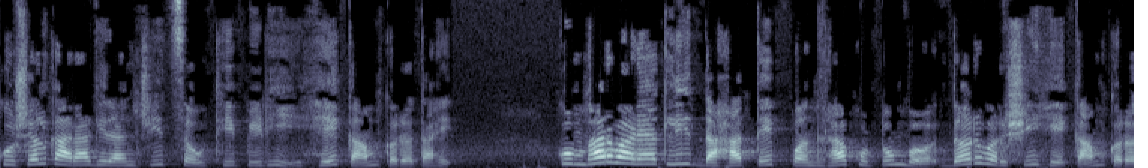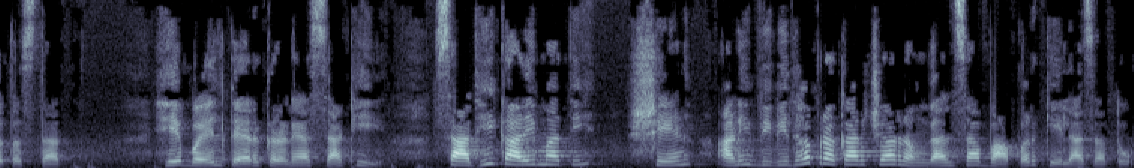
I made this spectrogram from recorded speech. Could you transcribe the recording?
कुशल कारागिरांची चौथी पिढी हे काम करत आहे. कुंभारवाड्यातली दहा ते पंधरा कुटुंब दरवर्षी हे काम करत असतात. हे बैल तयार करण्यासाठी साधी काळी माती शेण आणि विविध प्रकारच्या रंगांचा वापर केला जातो.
